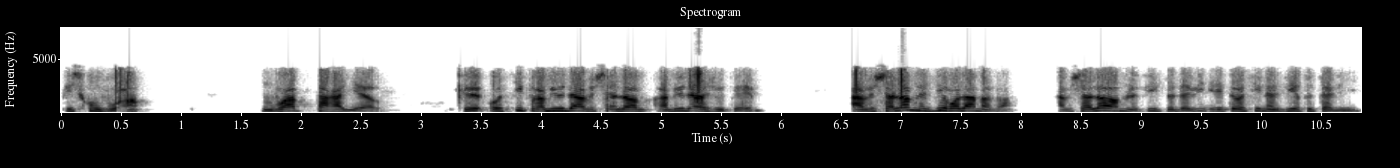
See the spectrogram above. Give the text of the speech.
Puisqu'on voit, on voit par ailleurs que aussi Rabbi Uda Avshalom, Rabbi Uda a ajouté, Avshalom Nazir Olam. Avshalom, le fils de David, il était aussi Nazir toute sa vie.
